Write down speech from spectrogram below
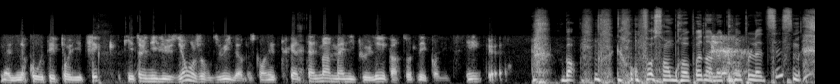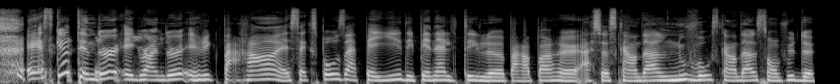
le côté politique, qui est une illusion aujourd'hui, là, parce qu'on est très, tellement manipulé par tous les politiciens que. Bon, on ne sombre pas dans le complotisme. Est-ce que Tinder et Grindr, Éric Parent, euh, s'exposent à payer des pénalités par rapport euh, à ce scandale, nouveau scandale, si on de,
